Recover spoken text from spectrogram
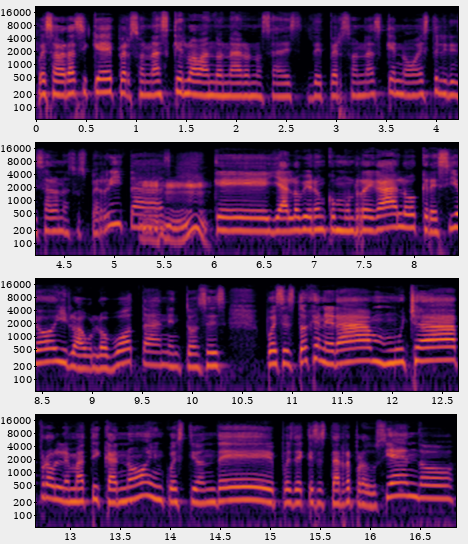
pues ahora sí que de personas que lo abandonaron, o sea, de, de personas que no esterilizaron a sus perritas, que ya lo vieron como un regalo, creció y lo, lo botan. Entonces, pues esto genera mucha problemática, ¿no? En cuestión de, pues de que se están reproduciendo,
